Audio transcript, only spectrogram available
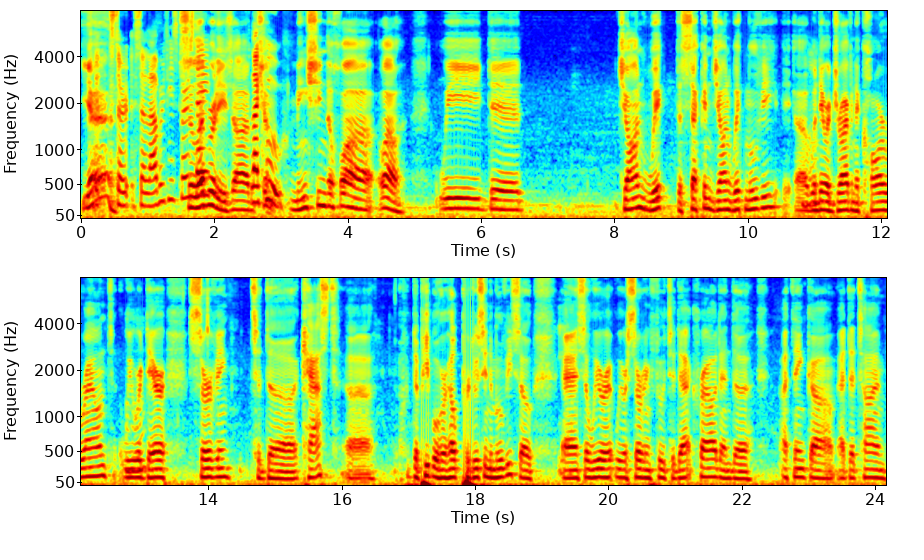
yeah the ce- celebrities' birthday? celebrities. Uh, Like 像 who? 明星的话, wow, we did John Wick, the second John Wick movie. Uh, When they were driving the car around, we were there serving to the cast. Uh, the people who helped producing the movie, so and so we were we were serving food to that crowd, and uh, I think uh, at that time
